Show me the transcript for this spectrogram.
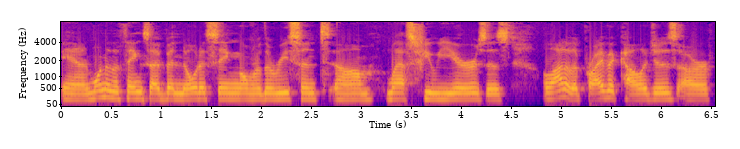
And one of the things I've been noticing over the recent um, last few years is a lot of the private colleges are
